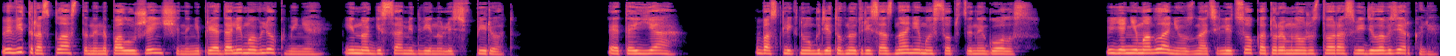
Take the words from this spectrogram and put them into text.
Вид распластанный на полу женщины непреодолимо влек меня, и ноги сами двинулись вперед. «Это я!» — воскликнул где-то внутри сознания мой собственный голос. Я не могла не узнать лицо, которое множество раз видела в зеркале.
